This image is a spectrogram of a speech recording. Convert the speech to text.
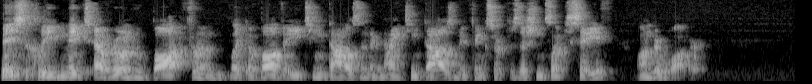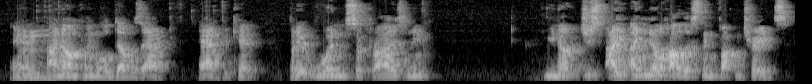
basically makes everyone who bought from like above eighteen thousand or nineteen thousand who thinks their positions like safe underwater. And mm. I know I'm playing a little devil's ad- advocate, but it wouldn't surprise me. You know, just I, I know how this thing fucking trades.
